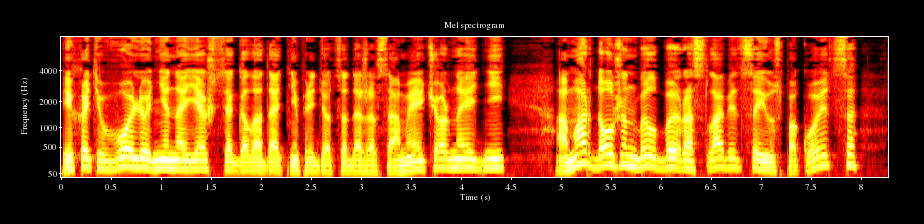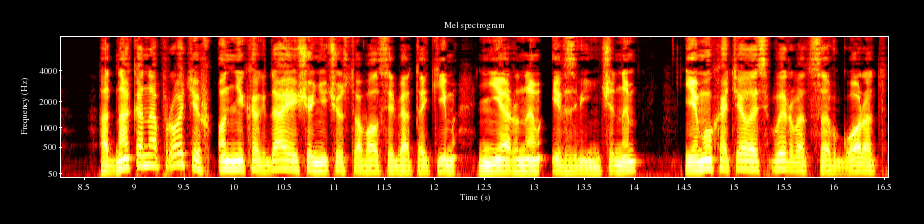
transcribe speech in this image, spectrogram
и хоть в волю не наешься, голодать не придется даже в самые черные дни – Амар должен был бы расслабиться и успокоиться, однако, напротив, он никогда еще не чувствовал себя таким нервным и взвинченным. Ему хотелось вырваться в город,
